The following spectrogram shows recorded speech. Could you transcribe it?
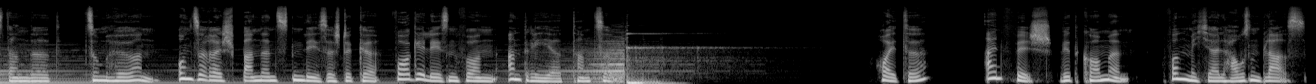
Standard zum Hören. Unsere spannendsten Lesestücke, vorgelesen von Andrea Tanzer. Heute Ein Fisch wird kommen von Michael Hausenblas.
